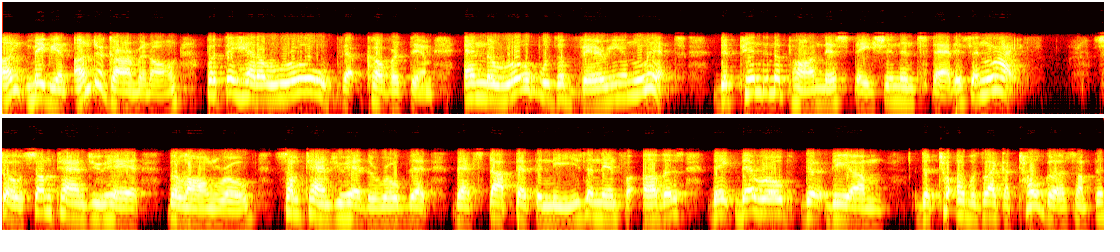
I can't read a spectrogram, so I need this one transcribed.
un, maybe an undergarment on, but they had a robe that covered them, and the robe was of varying lengths. depending upon their station and status in life. So sometimes you had the long robe, sometimes you had the robe that that stopped at the knees, and then for others, they their robe the the um the to- it was like a toga or something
